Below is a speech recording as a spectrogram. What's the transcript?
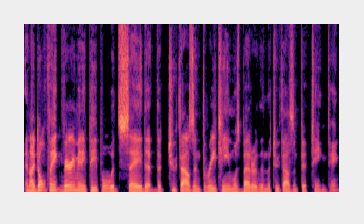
and I don't think very many people would say that the 2003 team was better than the 2015 team.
